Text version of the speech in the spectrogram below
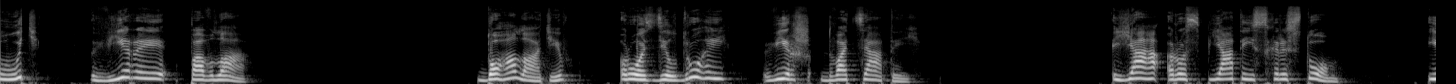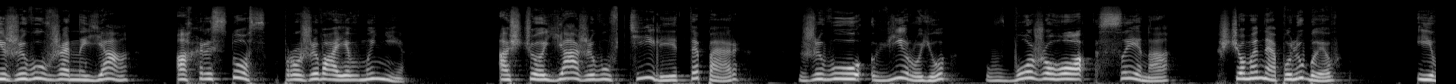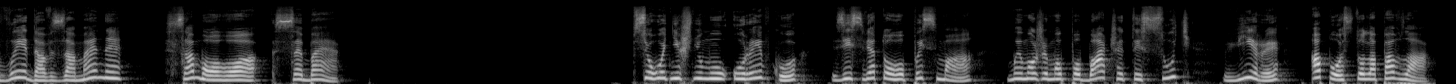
Суть віри Павла. До Галатів, розділ 2, вірш 20. Я розп'ятий з Христом, і живу вже не я, а Христос проживає в мені. А що я живу в тілі тепер, живу вірою в Божого Сина, що мене полюбив, і видав за мене самого себе. В сьогоднішньому уривку зі святого письма ми можемо побачити суть віри апостола Павла.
